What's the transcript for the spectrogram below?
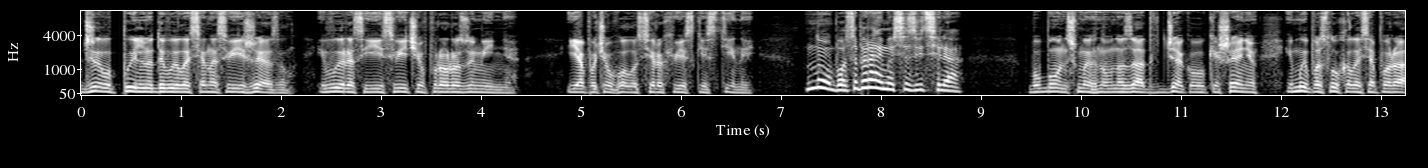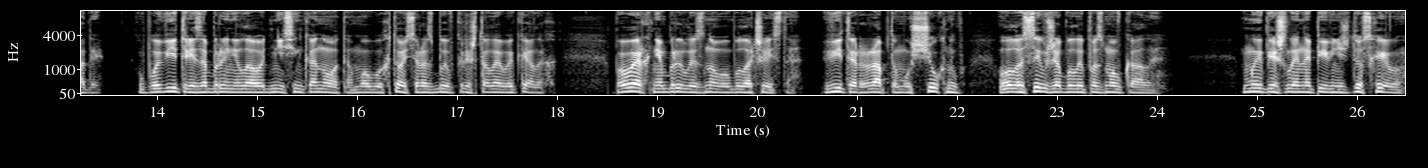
Джил пильно дивилася на свій жезл, і вираз її свідчив про розуміння. Я почув голос сірохвістки стіни. Ну, бо забираємося звідсіля. Бубон шмигнув назад в Джекову кишеню, і ми послухалися поради. У повітрі забриніла однісінька нота, мов би хтось розбив кришталевий келих. Поверхня брили знову була чиста. Вітер раптом ущухнув, голоси вже були позмовкали. Ми пішли на північ до схилу.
